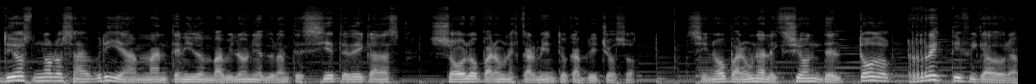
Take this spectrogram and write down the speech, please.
Dios no los habría mantenido en Babilonia durante siete décadas solo para un escarmiento caprichoso, sino para una lección del todo rectificadora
